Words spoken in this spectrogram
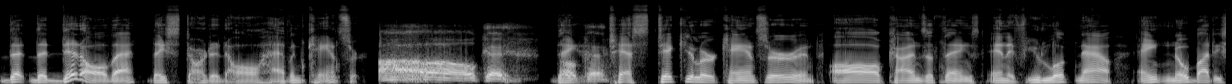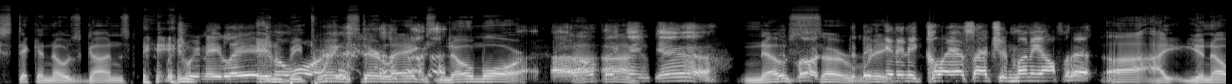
that, that did all that, they started all having cancer. oh, okay. They Okay. testicular cancer and all kinds of things. And if you look now, ain't nobody sticking those guns in, Between their legs, in no more. their legs no more. I don't Uh-uh. think they, yeah. No, sir. Did they get any class action money off of that? Uh, I, you know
